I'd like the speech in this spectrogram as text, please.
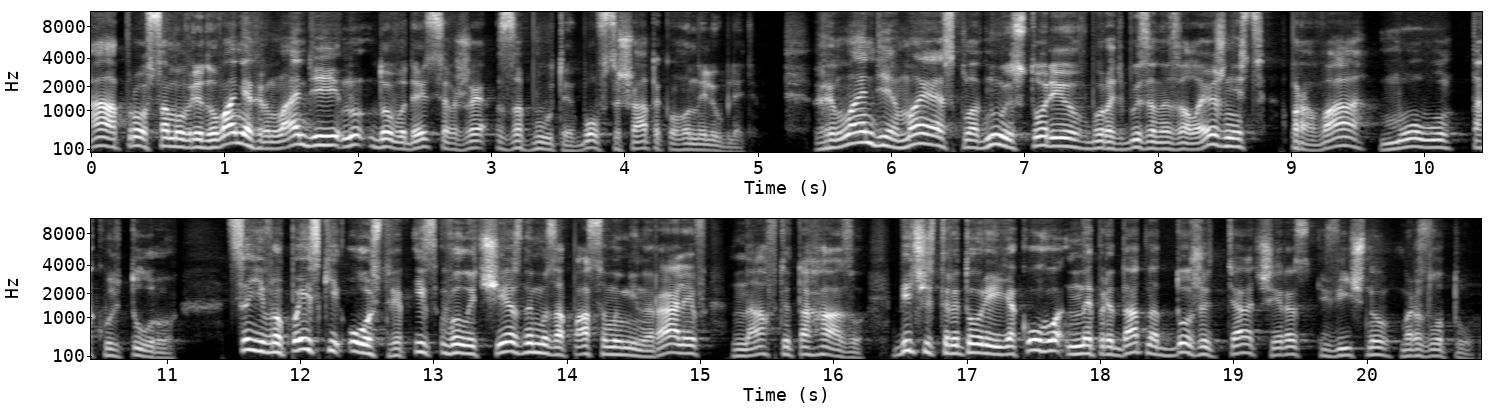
А про самоврядування Гренландії ну доведеться вже забути, бо в США такого не люблять. Гренландія має складну історію в боротьбі за незалежність, права, мову та культуру. Це європейський острів із величезними запасами мінералів, нафти та газу, більшість території якого непридатна до життя через вічну мерзлоту.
